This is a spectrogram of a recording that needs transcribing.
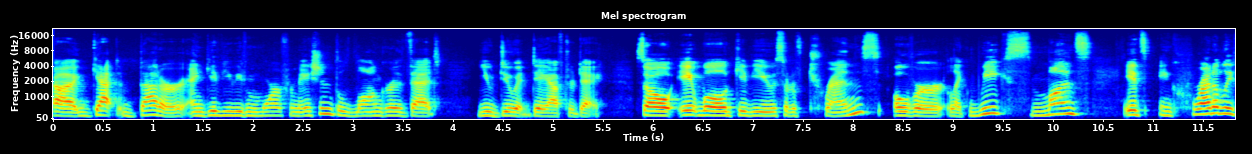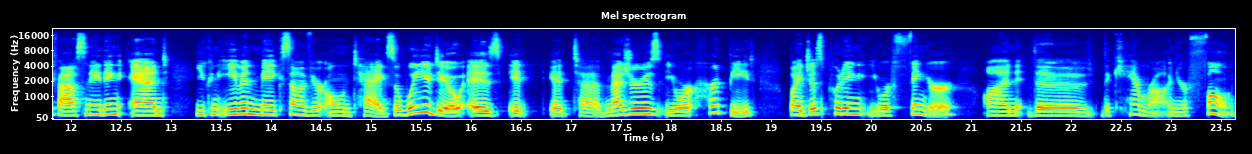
uh, get better and give you even more information the longer that you do it day after day. So it will give you sort of trends over like weeks, months. It's incredibly fascinating and you can even make some of your own tags. So what you do is it it uh, measures your heartbeat by just putting your finger on the the camera on your phone.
